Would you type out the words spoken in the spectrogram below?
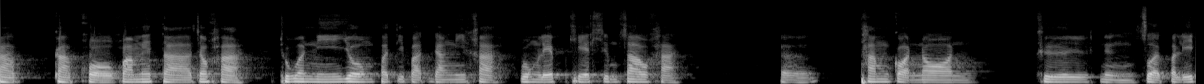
กับกับขอความเมตตาเจ้าค่ะ ทุกวันนี้โยมปฏิบัติดังนี้ค่ะ วงเล็บเคสซึมเศร้าค่ะ เอ่อทำก่อนนอน คือหนึ่งสวดปริต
